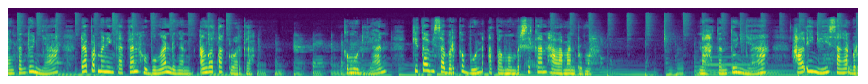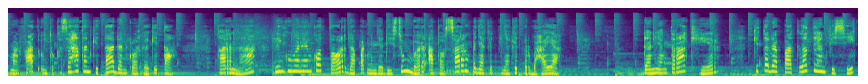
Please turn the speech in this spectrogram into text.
yang tentunya dapat meningkatkan hubungan dengan anggota keluarga. Kemudian, kita bisa berkebun atau membersihkan halaman rumah. Nah, tentunya hal ini sangat bermanfaat untuk kesehatan kita dan keluarga kita, karena lingkungan yang kotor dapat menjadi sumber atau sarang penyakit-penyakit berbahaya. Dan yang terakhir, kita dapat latihan fisik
